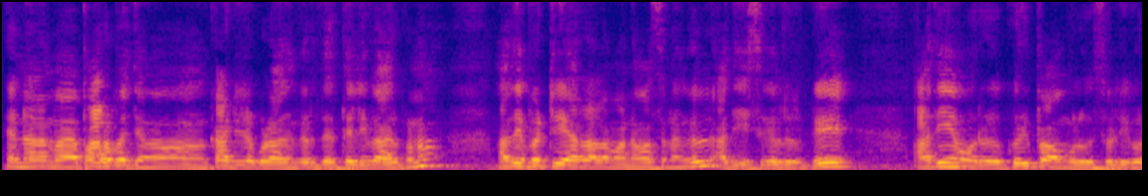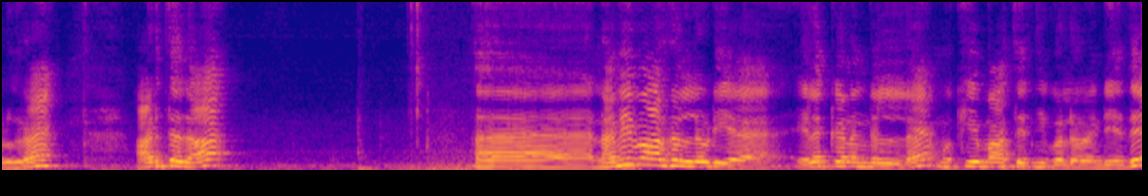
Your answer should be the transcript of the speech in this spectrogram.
என்ன நம்ம பாரபட்சம் காட்டிடக்கூடாதுங்கிறத தெளிவாக இருக்கணும். அதை பற்றி ஏராளமான வசனங்கள் அதிசுகள் இருக்குது அதையும் ஒரு குறிப்பாக உங்களுக்கு சொல்லிக் கொடுக்குறேன். அடுத்ததாக நபிமார்களுடைய இலக்கணங்களில் முக்கியமாக தெரிஞ்சு கொள்ள வேண்டியது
